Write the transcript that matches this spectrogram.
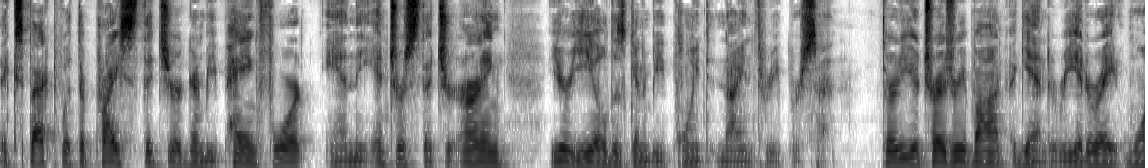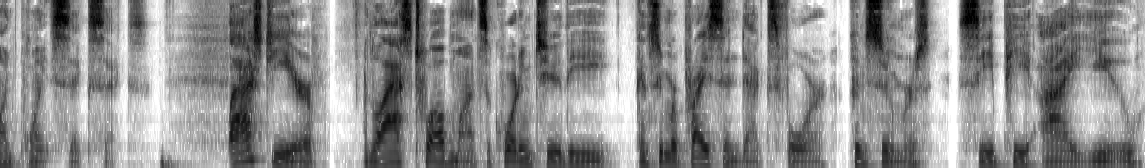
expect with the price that you're going to be paying for it and the interest that you're earning, your yield is going to be 0.93%. 30 year treasury bond, again, to reiterate, 1.66. Last year, the last 12 months, according to the Consumer Price Index for consumers, CPIU,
